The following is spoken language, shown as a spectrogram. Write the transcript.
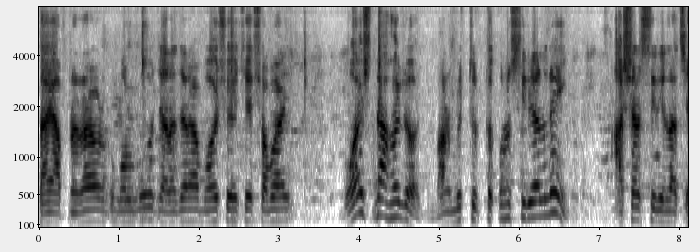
তাই আপনারাও বলব, যারা যারা বয়স হয়েছে সবাই, বয়স না হইলেও আমার মৃত্যুর তো কোনো সিরিয়াল নেই। আশার সিরিয়াল আছে,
